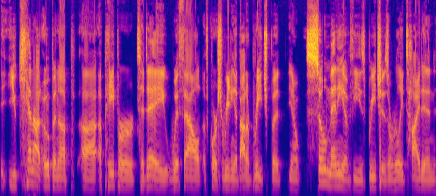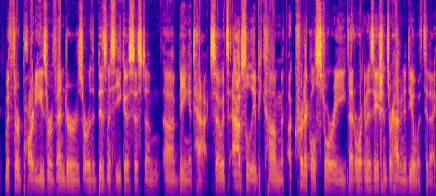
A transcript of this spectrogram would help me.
you cannot open up uh, a paper today without, of course, reading about a breach. But you know, so many of these breaches are really tied in with third parties or vendors or the business ecosystem uh, being attacked. So it's absolutely become a critical story that organizations are having to deal with today.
